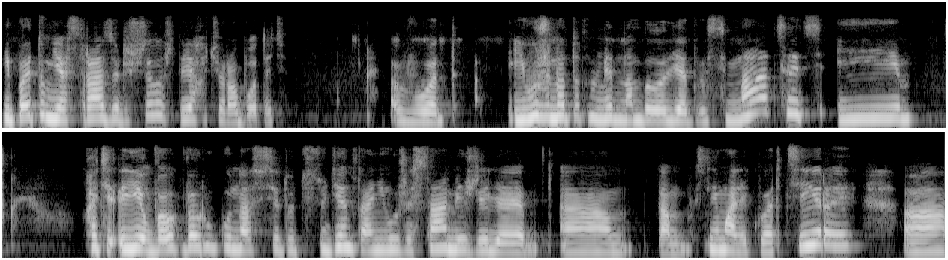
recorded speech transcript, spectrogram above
и поэтому я сразу решила, что я хочу работать. Вот. И уже на тот момент нам было лет 18, и хотя и вокруг у нас все тут студенты, они уже сами жили, э, там, снимали квартиры, э,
